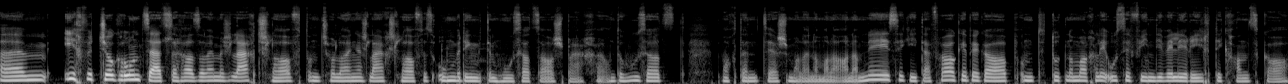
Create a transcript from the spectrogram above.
Ähm, ich würde schon grundsätzlich, also wenn man schlecht schlaft und schon lange schlecht schlaft, das unbedingt mit dem Hausarzt ansprechen. Und der Hausarzt macht dann zuerst mal eine Anamnese, gibt eine Fragebögen ab und tut nochmal ein bisschen herausfinden, in welche Richtung kann es gehen.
